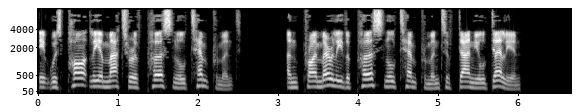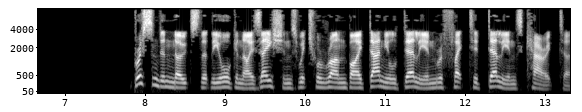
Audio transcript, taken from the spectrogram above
It was partly a matter of personal temperament, and primarily the personal temperament of Daniel De Leon. Brissenden notes that the organizations which were run by Daniel De Leon reflected De Leon's character.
